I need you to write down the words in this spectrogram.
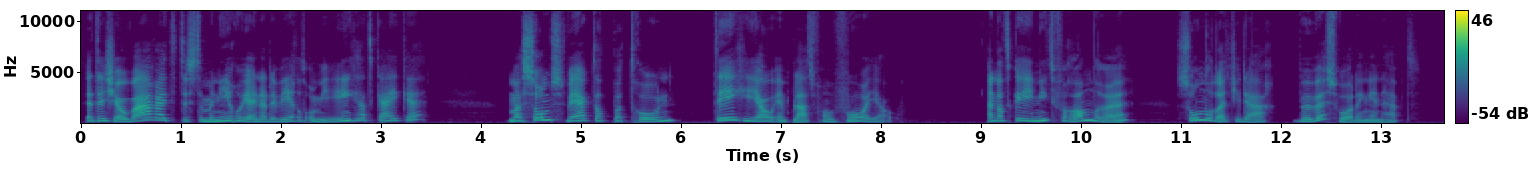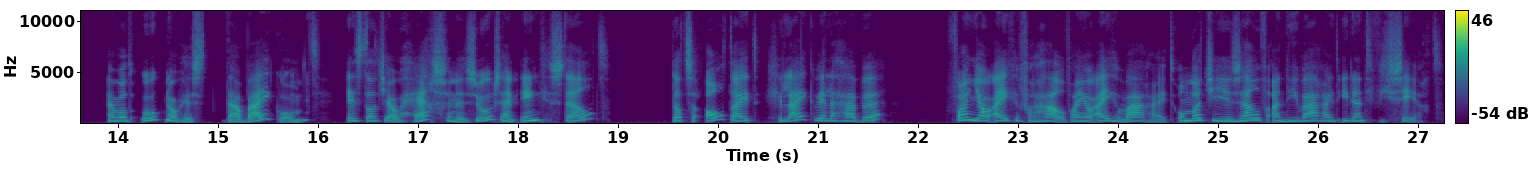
Het is jouw waarheid, het is de manier hoe jij naar de wereld om je heen gaat kijken. Maar soms werkt dat patroon tegen jou in plaats van voor jou. En dat kun je niet veranderen zonder dat je daar bewustwording in hebt. En wat ook nog eens daarbij komt, is dat jouw hersenen zo zijn ingesteld dat ze altijd gelijk willen hebben van jouw eigen verhaal, van jouw eigen waarheid, omdat je jezelf aan die waarheid identificeert.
